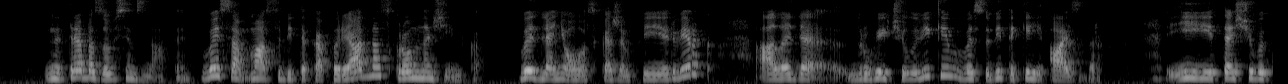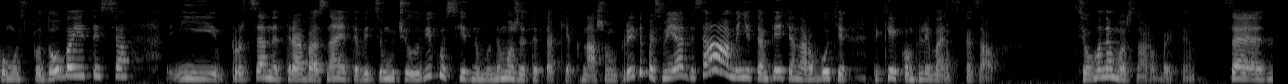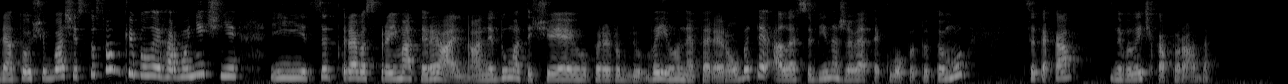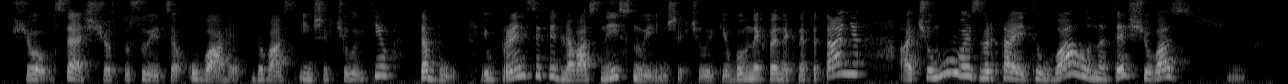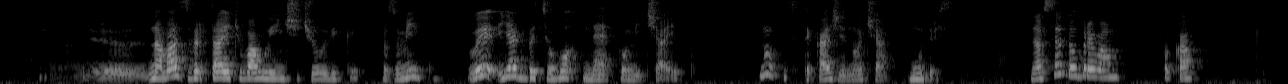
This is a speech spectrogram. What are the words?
не треба зовсім знати. Ви сама собі така порядна, скромна жінка. Ви для нього, скажімо, феєрверк, але для других чоловіків ви собі такий айсберг. І те, що ви комусь подобаєтеся, і про це не треба, знаєте, ви цьому чоловіку східному не можете так, як нашому, прийти, посміятися, а мені там Петя на роботі такий комплімент сказав. Цього не можна робити. Це для того, щоб ваші стосунки були гармонічні, і це треба сприймати реально, а не думати, що я його перероблю. Ви його не переробите, але собі наживете клопоту. Тому це така невеличка порада. Що все, що стосується уваги до вас, інших чоловіків, табу. І, в принципі, для вас не існує інших чоловіків, бо в них виникне питання: а чому ви звертаєте увагу на те, що вас, е, на вас звертають увагу інші чоловіки? Розумієте? Ви якби цього не помічаєте. Ну, це така жіноча мудрість. На все добре вам. Пока.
